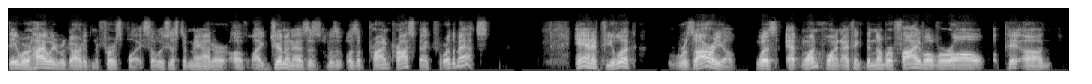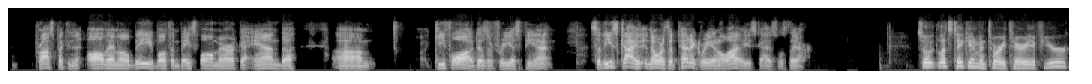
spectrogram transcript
they were highly regarded in the first place. So it was just a matter of like Gimenez is, was, was a prime prospect for the Mets. And if you look, Rosario was at one point, I think the number five overall uh, prospect in all of MLB, both in Baseball America and uh, um, Keith Law does it for ESPN. So these guys, in other words, the pedigree and a lot of these guys was there. So let's take inventory, Terry. If you're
